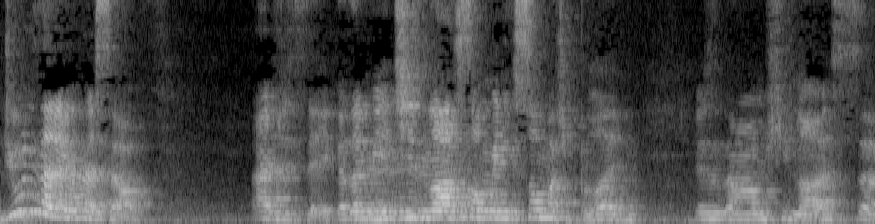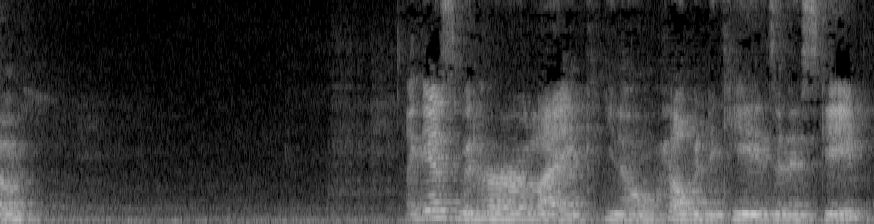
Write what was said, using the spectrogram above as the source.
June is not even herself. I should say, because I mean, she's lost so many, so much blood. Um she lost so. I guess with her like you know helping the kids and escape,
